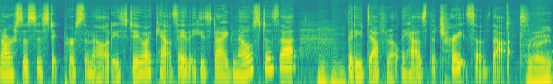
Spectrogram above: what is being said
narcissistic personalities do. I can't say that he's diagnosed as that, hmm but he definitely has the traits of that. Right.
